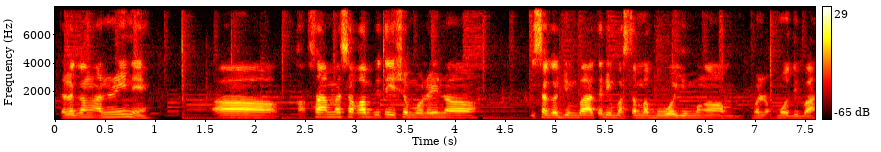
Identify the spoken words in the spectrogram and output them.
talagang ano yun eh, uh, kasama sa computation mo na yun na isagad yung battery basta mabuhay yung mga manok mo, di ba?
